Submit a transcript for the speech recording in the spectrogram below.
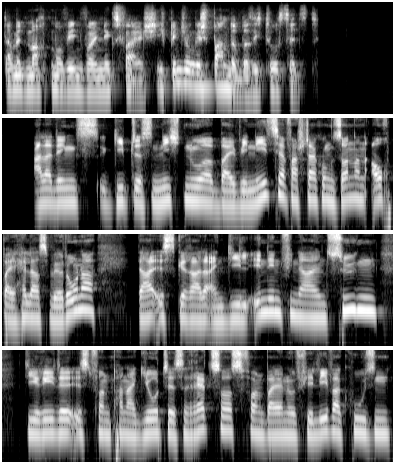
damit macht man auf jeden Fall nichts falsch. Ich bin schon gespannt, ob er sich durchsetzt. Allerdings gibt es nicht nur bei Venezia Verstärkung, sondern auch bei Hellas Verona. Da ist gerade ein Deal in den finalen Zügen. Die Rede ist von Panagiotis Retzos von Bayern 04 Leverkusen.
